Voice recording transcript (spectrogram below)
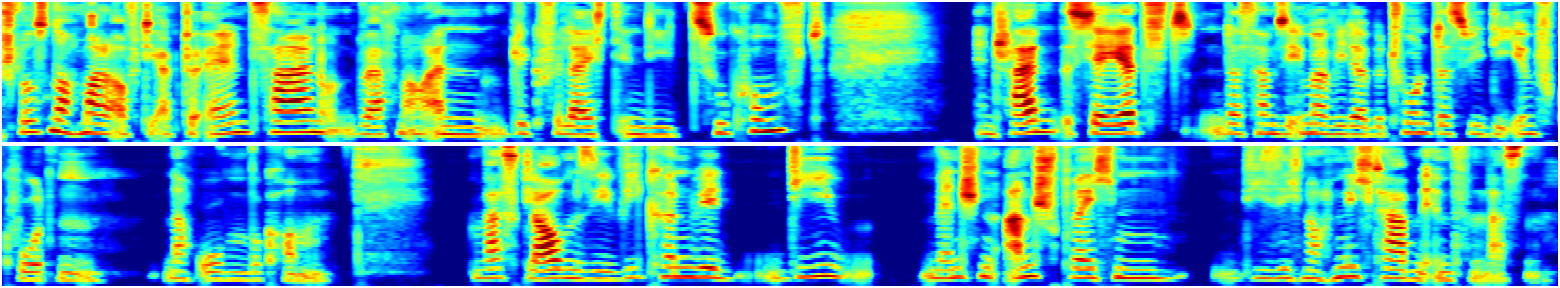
Schluss nochmal auf die aktuellen Zahlen und werfen auch einen Blick vielleicht in die Zukunft. Entscheidend ist ja jetzt, das haben Sie immer wieder betont, dass wir die Impfquoten nach oben bekommen. Was glauben Sie, wie können wir die Menschen ansprechen, die sich noch nicht haben impfen lassen?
